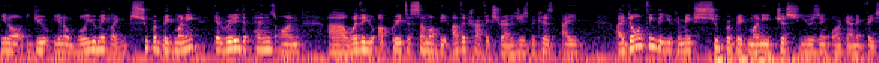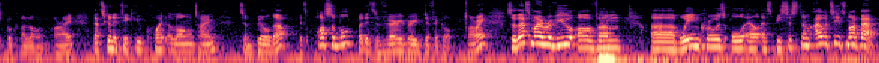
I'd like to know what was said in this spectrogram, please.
you know, you you know, will you make like super big money? It really depends on uh, whether you upgrade to some of the other traffic strategies. Because I I don't think that you can make super big money just using organic Facebook alone. All right, that's going to take you quite a long time to build up. It's possible, but it's very, very difficult. All right, so that's my review of um, uh, Wayne Crowe's OLSP system. I would say it's not bad.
